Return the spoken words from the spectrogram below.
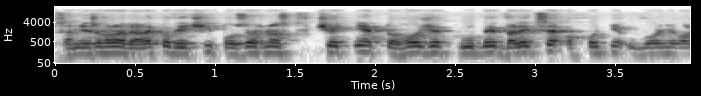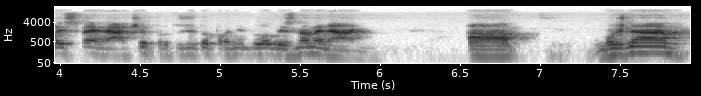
zaměřovala daleko větší pozornost, včetně toho, že kluby velice ochotně uvolňovaly své hráče, protože to pro ně bylo vyznamenání. A možná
